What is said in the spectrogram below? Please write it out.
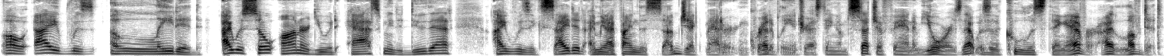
Oh, I was elated. I was so honored you would ask me to do that. I was excited. I mean, I find the subject matter incredibly interesting. I'm such a fan of yours. That was the coolest thing ever. I loved it.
